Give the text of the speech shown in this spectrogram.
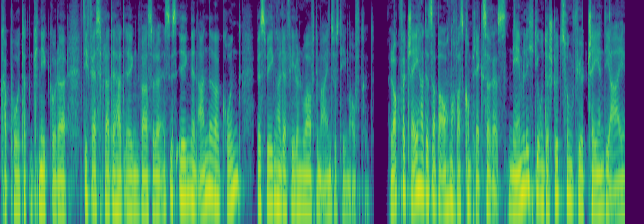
kaputt, hat einen Knick oder die Festplatte hat irgendwas oder es ist irgendein anderer Grund, weswegen halt der Fehler nur auf dem einen System auftritt. Log4j hat jetzt aber auch noch was Komplexeres, nämlich die Unterstützung für JNDI.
